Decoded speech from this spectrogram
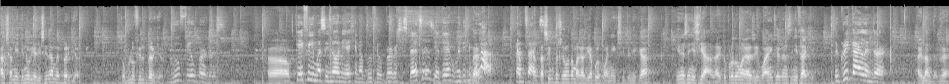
άρχισα μια καινούργια λυσίδα με μπέργκερ. Το Bluefield Burger. Bluefield Burgers. Uh, και η φίλη μας η Νόνη έχει ένα Bluefield Burger στις Πέτσες, γιατί έχουμε δει και ναι. πολλά franchise. Κα, κατά σύμπτωση όλα τα μαγαζιά που έχουμε ανοίξει τελικά είναι σε νησιά. Δηλαδή το πρώτο μαγαζί που άνοιξε ήταν στην Ιθάκη. The Greek Islander. Islander, ναι.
